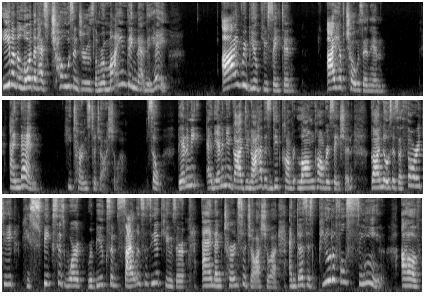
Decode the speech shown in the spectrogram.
Even the Lord that has chosen Jerusalem, reminding them Hey, I rebuke you, Satan. I have chosen him. And then he turns to Joshua. So, the enemy and the enemy and God do not have this deep, long conversation. God knows his authority. He speaks his word, rebukes him, silences the accuser, and then turns to Joshua and does this beautiful scene of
